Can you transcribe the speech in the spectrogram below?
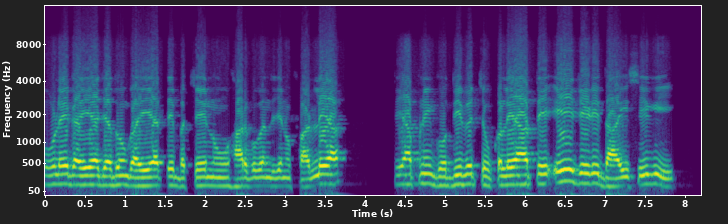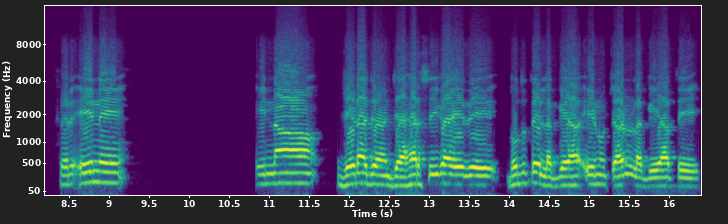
ਕੋਲੇ ਗਏ ਆ ਜਦੋਂ ਗਏ ਆ ਤੇ ਬੱਚੇ ਨੂੰ ਹਰਗੋਬਿੰਦ ਜੀ ਨੂੰ ਫੜ ਲਿਆ। ਤੇ ਆਪਣੀ ਗੋਦੀ ਵਿੱਚ ਚੁੱਕ ਲਿਆ ਤੇ ਇਹ ਜਿਹੜੀ ਦਾਈ ਸੀਗੀ, ਫਿਰ ਇਹਨੇ ਇਨਾ ਜਿਹੜਾ ਜ਼ਹਿਰ ਸੀਗਾ ਇਹਦੇ ਦੁੱਧ ਤੇ ਲੱਗਿਆ, ਇਹਨੂੰ ਚੜਨ ਲੱਗਿਆ ਤੇ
